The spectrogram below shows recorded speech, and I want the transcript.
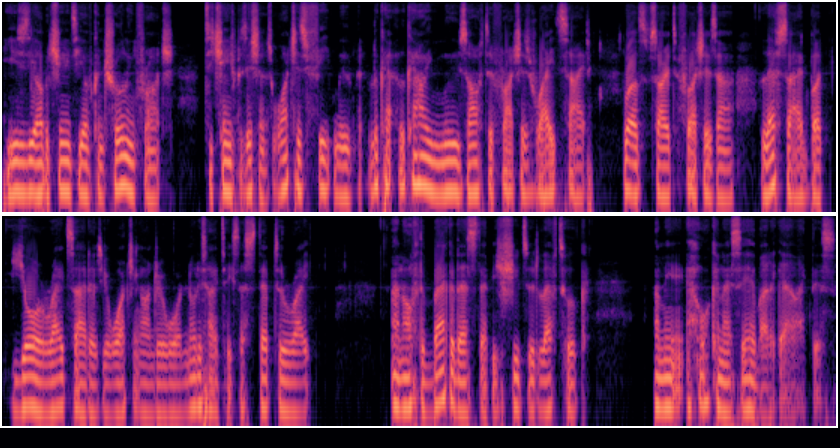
He uses the opportunity of controlling Froch to change positions. Watch his feet movement. Look at look at how he moves off to Froch's right side. Well, sorry, to Froch's uh, left side, but your right side as you're watching Andre Ward. Notice how he takes a step to the right. And off the back of that step, he shoots a left hook. I mean, what can I say about a guy like this?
